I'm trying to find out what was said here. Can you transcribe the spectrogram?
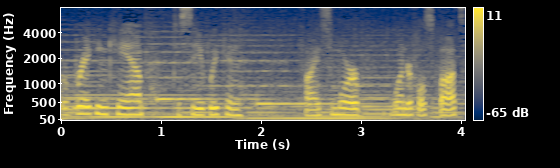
We're breaking camp to see if we can find some more wonderful spots.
